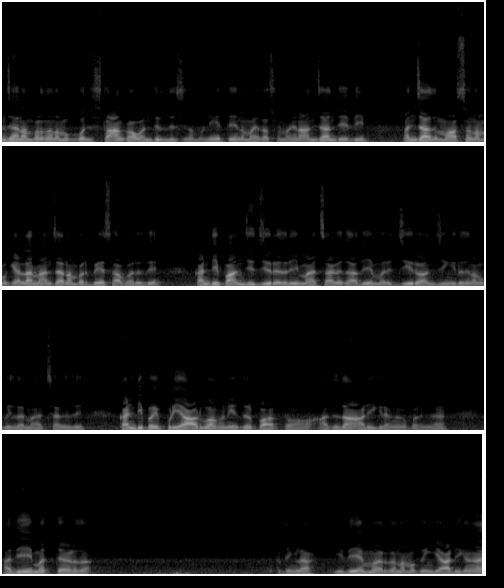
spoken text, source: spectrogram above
அஞ்சாம் நம்பர் தான் நமக்கு கொஞ்சம் ஸ்ட்ராங்காக வந்துருந்துச்சு. நம்ம நேற்றே நம்ம எதாவது சொன்னோம். ஏன்னா அஞ்சாந்தேதி அஞ்சாவது மாதம் நமக்கு எல்லாமே அஞ்சாம் நம்பர் பேஸாக வருது. கண்டிப்பாக அஞ்சு ஜீரோ இதுலேயும் மேட்ச் ஆகுது. அதே மாதிரி ஜீரோ அஞ்சுங்கிறது நமக்கு இதில் மேட்ச் ஆகுது. கண்டிப்பாக இப்படியே ஆடுவாங்கன்னு எதிர்பார்த்தோம். அதுதான் ஆடிக்கிறாங்க பாருங்கள் அதே மெத்தட் தான். பார்த்தீங்களா இதே மாதிரி தான் நமக்கு இங்கே ஆடிக்காங்க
